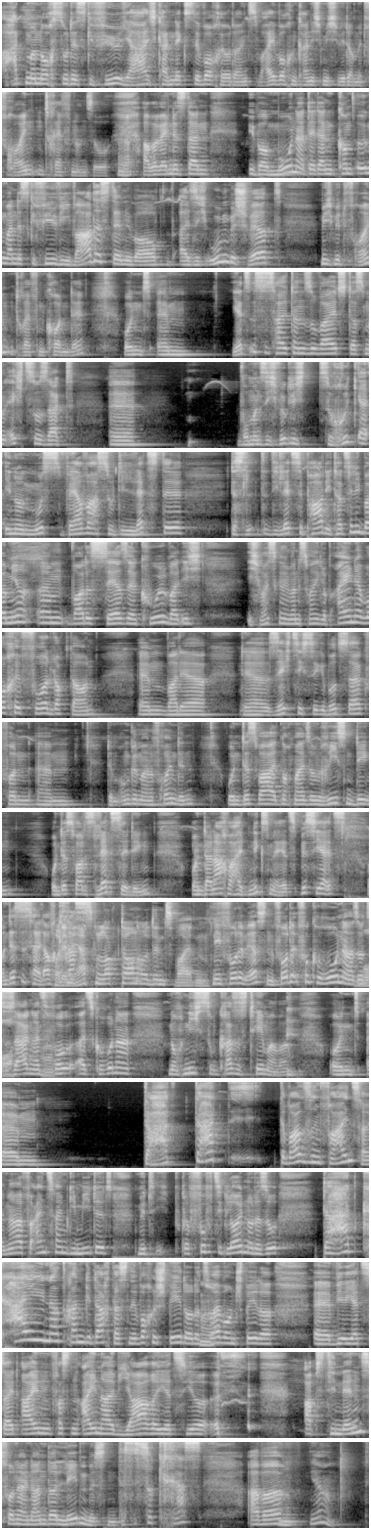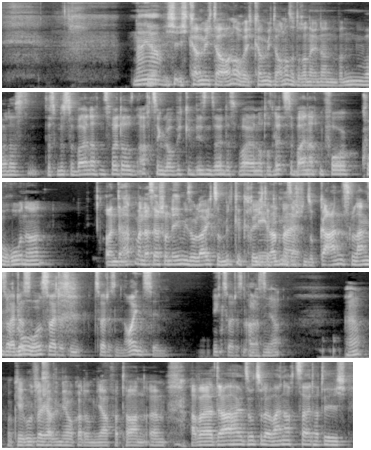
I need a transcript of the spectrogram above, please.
hat man noch so das Gefühl, ja, ich kann nächste Woche oder in zwei Wochen kann ich mich wieder mit Freunden treffen und so. Ja. Aber wenn das dann über Monate, dann kommt irgendwann das Gefühl, wie war das denn überhaupt, als ich unbeschwert mich mit Freunden treffen konnte? Und ähm, Jetzt ist es halt dann so weit, dass man echt so sagt, äh, wo man sich wirklich zurückerinnern muss, wer war so die letzte, das, die letzte Party. Tatsächlich bei mir ähm, war das sehr, sehr cool, weil ich, ich weiß gar nicht, wann es war, ich glaube, eine Woche vor Lockdown ähm, war der, der 60. Geburtstag von ähm, dem Onkel meiner Freundin. Und das war halt nochmal so ein Riesending. Und das war das letzte Ding. Und danach war halt nichts mehr jetzt, bis jetzt. Und das ist halt auch vor krass. Vor dem ersten Lockdown oder dem zweiten? Nee, vor dem ersten. Vor, de, vor Corona sozusagen, als, ja. vor, als Corona noch nicht so ein krasses Thema war. Und ähm, da hat, da hat, da war so ein Vereinsheim, ja, Vereinsheim gemietet mit, ich glaube, 50 Leuten oder so. Da hat keiner dran gedacht, dass eine Woche später oder zwei ja. Wochen später äh, wir jetzt seit ein, fast eineinhalb Jahre jetzt hier äh, Abstinenz voneinander leben müssen. Das ist so krass. Aber mhm. ja. Naja. Ja, ich, ich kann mich da auch noch, ich kann mich da auch noch so dran erinnern. Wann war das? Das müsste Weihnachten 2018, glaube ich, gewesen sein. Das war ja noch das letzte Weihnachten vor Corona. Und da hat man das ja schon irgendwie so leicht so mitgekriegt. Nee, da ging das ja schon so ganz langsam 2000, los. 2000, 2019, nicht 2018. War das ein Jahr? Ja, okay, gut, vielleicht habe ich mich auch gerade um ein Jahr vertan. Ähm, aber da halt so zu der Weihnachtszeit hatte ich,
